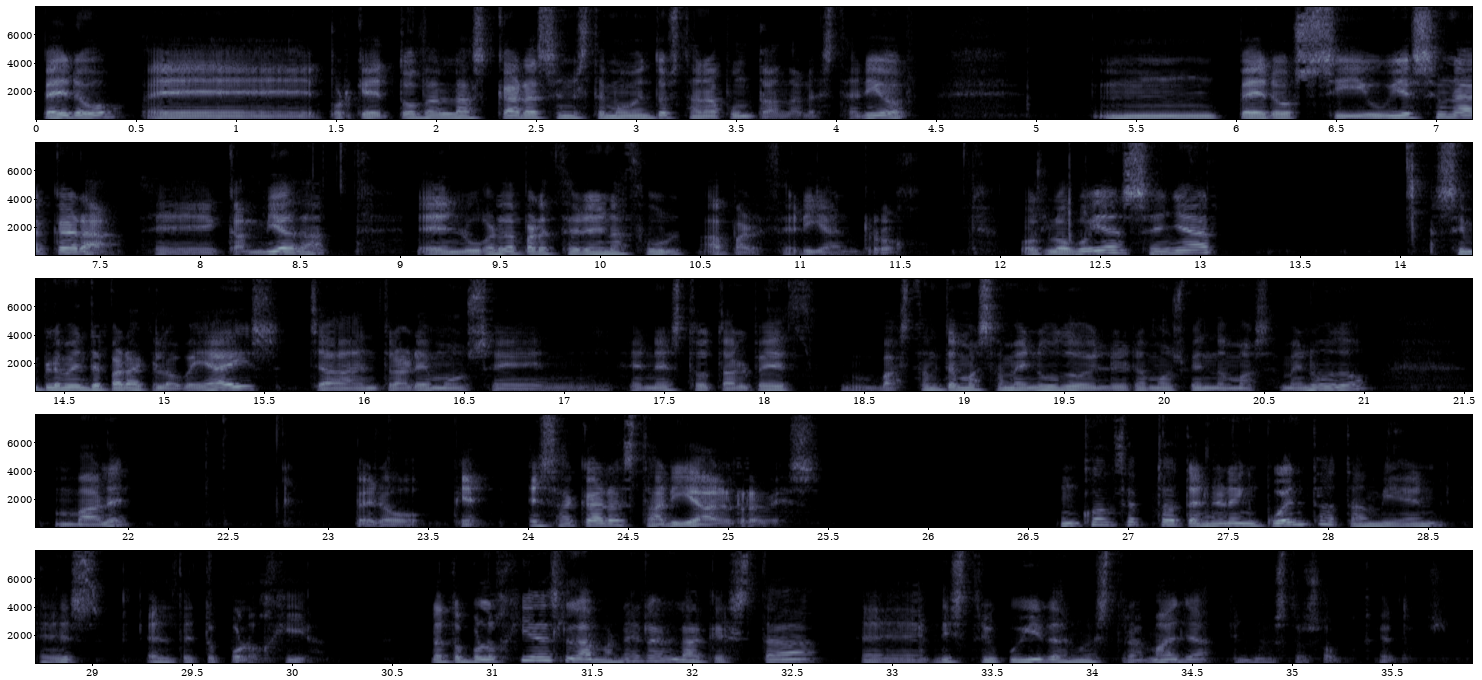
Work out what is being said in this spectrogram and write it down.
pero eh, porque todas las caras en este momento están apuntando al exterior. Mm, pero si hubiese una cara eh, cambiada, en lugar de aparecer en azul, aparecería en rojo. Os lo voy a enseñar simplemente para que lo veáis. Ya entraremos en, en esto tal vez bastante más a menudo y lo iremos viendo más a menudo. ¿Vale? Pero bien, esa cara estaría al revés. Un concepto a tener en cuenta también es el de topología. La topología es la manera en la que está eh, distribuida nuestra malla en nuestros objetos.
